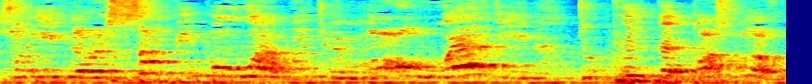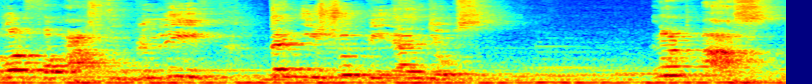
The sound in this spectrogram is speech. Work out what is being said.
So if there is some people who are going to be more worthy to preach the gospel of God for us to believe, then it should be angels, not us.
